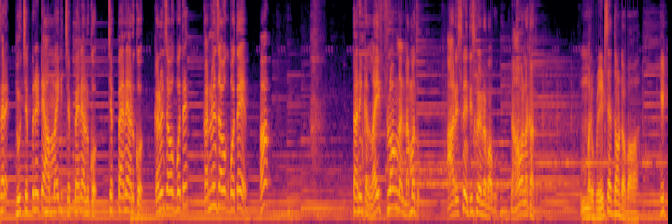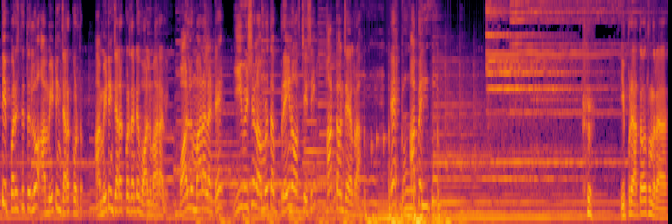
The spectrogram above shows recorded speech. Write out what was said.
సరే నువ్వు చెప్పినట్టే ఆ అమ్మాయికి చెప్పానే అనుకో. చెప్పానే అనుకో. కన్విన్స్ అవ్వకపోతే? కన్విన్స్ అవ్వకపోతే? ఆ? తను ఇంకా లైఫ్ లాంగ్ నన్ను నమ్మదు. ఆ రిస్క్ నేను తీసుకునేరా బాబు. నా వల్ల కాదు. మరి ఇప్పుడు ఏడ్ చేద్దాం ఉంటావు బావా? ఎట్టి పరిస్థితుల్లో ఆ మీటింగ్ జరగకూడదు. ఆ మీటింగ్ జరగకూడదు అంటే వాళ్ళు మారాలి. వాళ్ళు మారాలంటే ఈ విషయంలో అమృత బ్రెయిన్ ఆఫ్ చేసి హార్ట్ ఆన్ చేయాలరా. ఏ ఆపే. ఇప్పుడు అర్థమవుతుందిరా.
